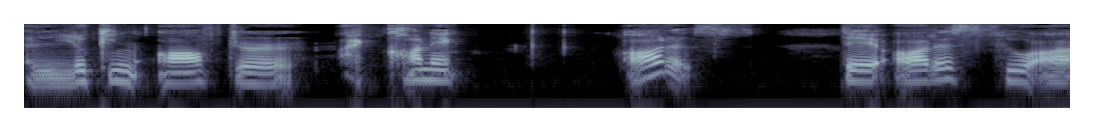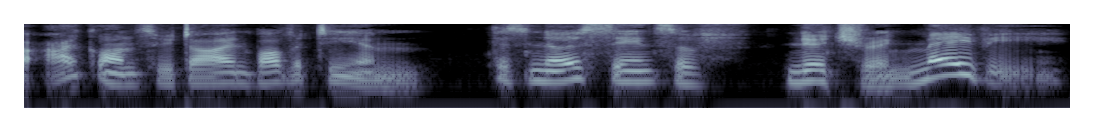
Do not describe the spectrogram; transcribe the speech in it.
a looking after iconic artists. They're artists who are icons who die in poverty and there's no sense of nurturing. Maybe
